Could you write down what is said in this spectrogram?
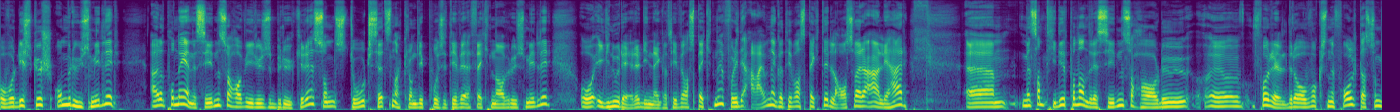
og vår diskurs om rusmidler. Er at På den ene siden så har vi rusbrukere som stort sett snakker om de positive effektene av rusmidler, og ignorerer de negative aspektene, fordi det er jo negative aspekter, la oss være ærlige her. Um, men samtidig, på den andre siden, så har du uh, foreldre og voksne folk da, som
